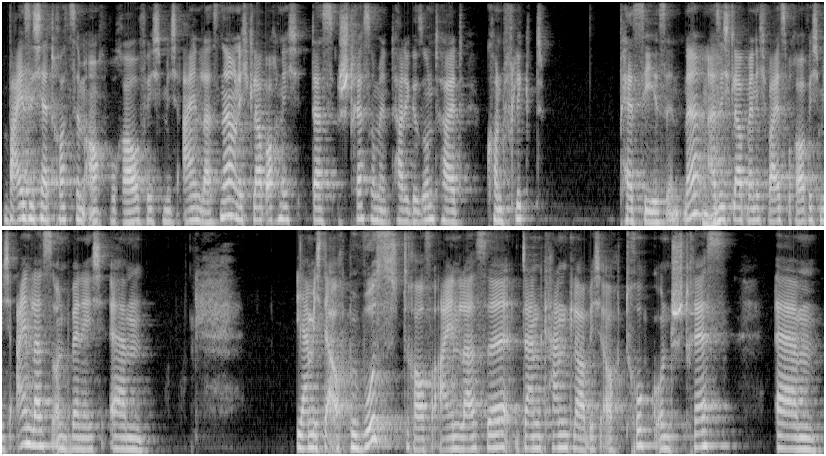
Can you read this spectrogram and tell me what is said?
weiß ich ja trotzdem auch, worauf ich mich einlasse. Ne? Und ich glaube auch nicht, dass Stress und mentale Gesundheit Konflikt per se sind. Ne? Mhm. Also ich glaube, wenn ich weiß, worauf ich mich einlasse und wenn ich ähm, ja mich da auch bewusst drauf einlasse, dann kann, glaube ich, auch Druck und Stress ähm,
